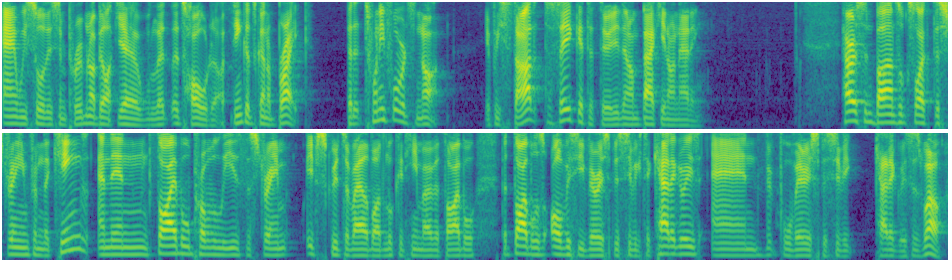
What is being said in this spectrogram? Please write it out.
and we saw this improvement, I'd be like, yeah, let, let's hold. I think it's going to break. But at 24, it's not. If we start to see it get to 30, then I'm back in on adding. Harrison Barnes looks like the stream from the Kings, and then Thybulle probably is the stream. If Scoot's available, I'd look at him over Thybulle. But Thybulle's obviously very specific to categories and for very specific categories as well,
